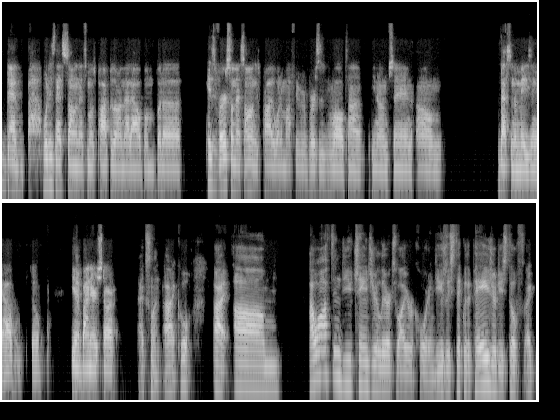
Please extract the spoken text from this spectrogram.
that what is that song that's most popular on that album? But uh, his verse on that song is probably one of my favorite verses of all time. You know what I'm saying? Um, that's an amazing album. So, yeah, Binary Star. Excellent. All right, cool. All right. Um, how often do you change your lyrics while you're recording? Do you usually stick with a page, or do you still like?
